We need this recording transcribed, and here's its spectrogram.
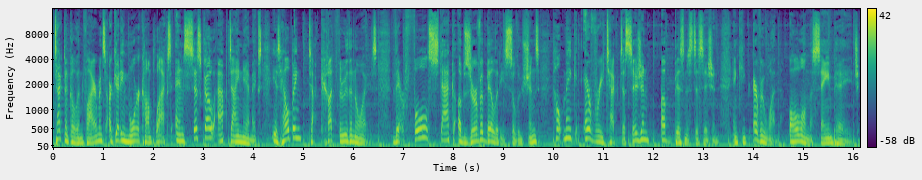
Technical environments are getting more complex, and Cisco AppDynamics is helping to cut through the noise. Their full stack observability solutions help make every tech decision a business decision and keep everyone all on the same page.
